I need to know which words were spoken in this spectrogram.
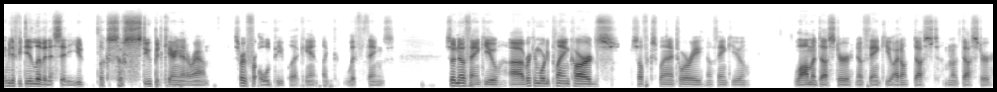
Even if you did live in a city you'd look so stupid carrying that around. It's probably for old people that can't like lift things. So no thank you. Uh rick and morty playing cards self-explanatory no thank you. Llama duster no thank you. I don't dust i'm not a duster.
